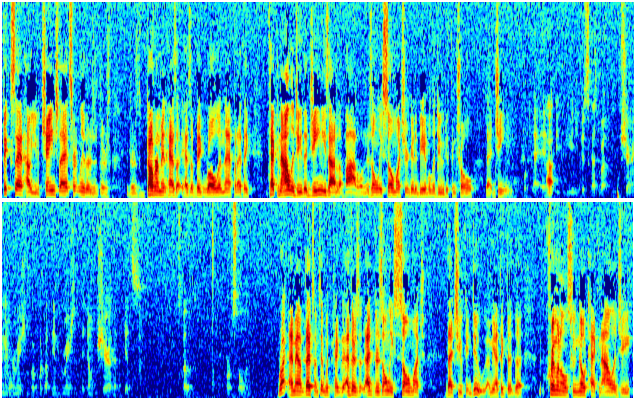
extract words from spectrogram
fix that, how you change that. Certainly, there's there's there's government has a, has a big role in that, but I think technology, the genie's out of the bottle, and there's only so much you're going to be able to do to control that genie. Well, yeah, uh, you, you, discussed about sharing information, but what about the information that they don't share that gets exposed or stolen? Right. I mean, that's what I'm saying. With tech, there's there's only so much that you can do. I mean, I think that the criminals who know technology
